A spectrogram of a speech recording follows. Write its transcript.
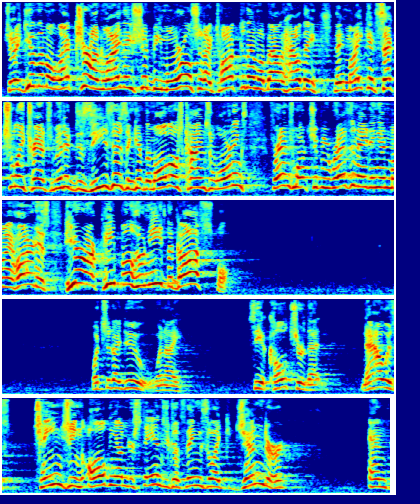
Should I give them a lecture on why they should be moral? Should I talk to them about how they, they might get sexually transmitted diseases and give them all those kinds of warnings? Friends, what should be resonating in my heart is here are people who need the gospel. What should I do when I see a culture that now is changing all the understandings of things like gender and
